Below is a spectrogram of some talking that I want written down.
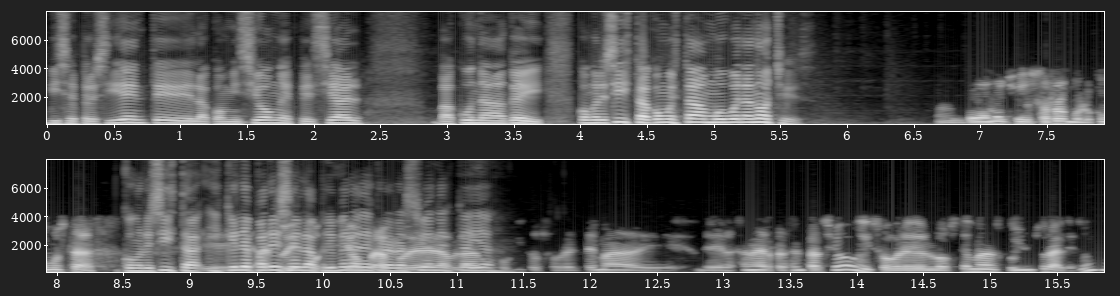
vicepresidente de la Comisión Especial Vacuna Gay. Congresista, ¿cómo está? Muy buenas noches. Buenas noches, Rómulo, ¿cómo estás? Congresista, ¿y qué le eh, parece la primera declaración que haya? Un poquito sobre el tema de, la zona de representación y sobre los temas coyunturales, ¿no?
